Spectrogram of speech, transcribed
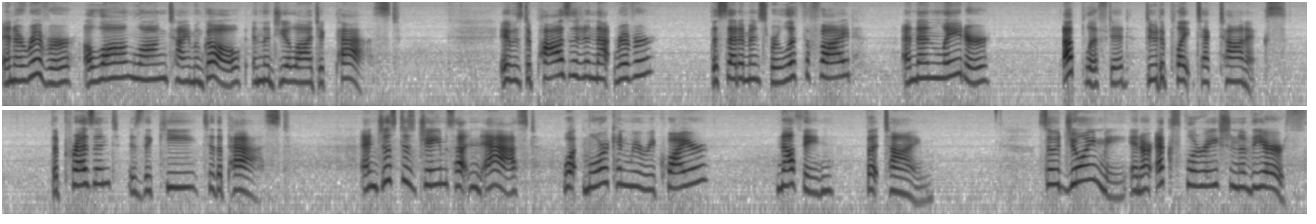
in a river a long, long time ago in the geologic past. It was deposited in that river, the sediments were lithified, and then later uplifted due to plate tectonics. The present is the key to the past. And just as James Hutton asked, what more can we require? Nothing but time. So join me in our exploration of the earth.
